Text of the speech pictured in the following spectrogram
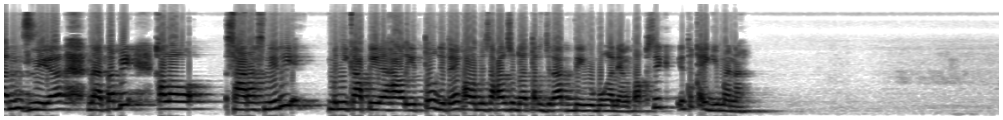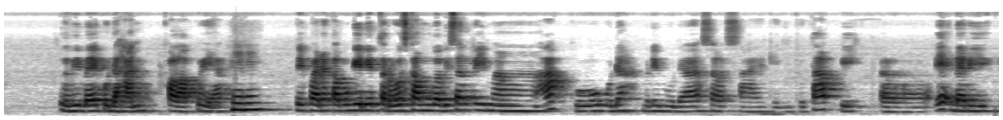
ons ya. Nah, tapi kalau Sarah sendiri menyikapi hal itu gitu ya kalau misalkan sudah terjerat di hubungan yang toksik itu kayak gimana? Lebih baik udahan kalau aku ya. Daripada kamu gini terus kamu gak bisa terima aku udah mending udah selesai kayak gitu. Tapi eh, ya dari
